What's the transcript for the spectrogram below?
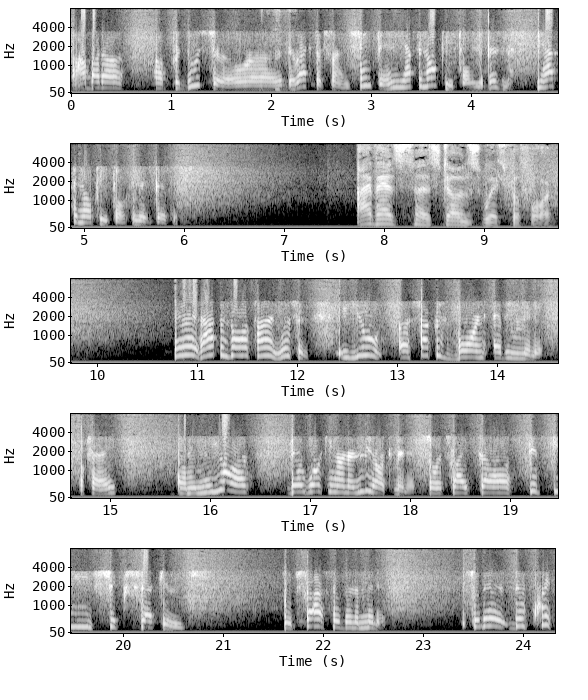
how about a, a producer or a director friend? Same thing. You have to know people in the business. You have to know people in this business. I've had uh, stones switched before. Yeah, it happens all the time. Listen, you a sucker's born every minute, okay? And in New York, they're working on a New York minute, so it's like uh, 56 seconds. It's faster than a minute. So they're they're quick.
